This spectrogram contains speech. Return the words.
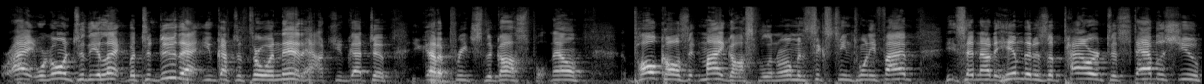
Right, we're going to the elect, but to do that, you've got to throw a net out. You've got to you have got to preach the gospel. Now, Paul calls it my gospel in Romans 16 25. He said, Now to him that is the power to establish you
